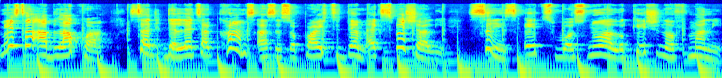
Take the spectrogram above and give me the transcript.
Mr. Ablakwa said the letter comes as a surprise to them, especially since it was no allocation of money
